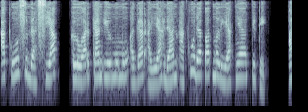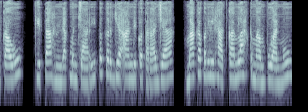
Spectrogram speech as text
aku sudah siap, keluarkan ilmumu agar ayah dan aku dapat melihatnya titik. Akau, kita hendak mencari pekerjaan di kota raja, maka perlihatkanlah kemampuanmu,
